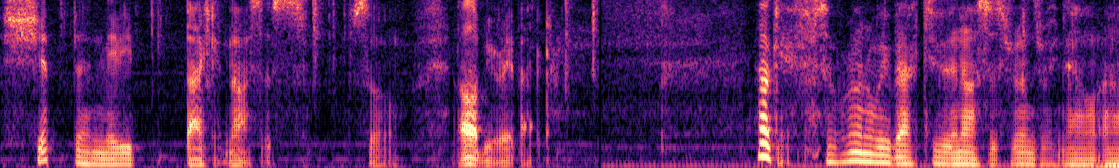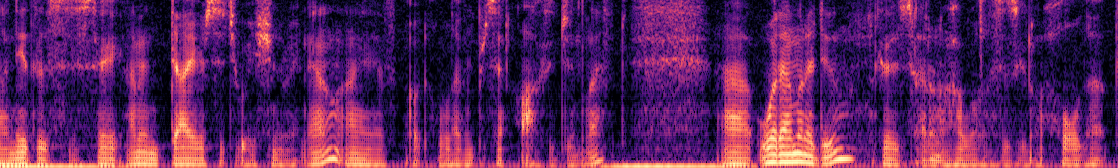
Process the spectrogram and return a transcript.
ship and maybe back at Knossos. So I'll be right back. Okay, so we're on our way back to the Knossos ruins right now. Uh, needless to say, I'm in dire situation right now. I have about 11% oxygen left. Uh, what I'm going to do, because I don't know how well this is going to hold up,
